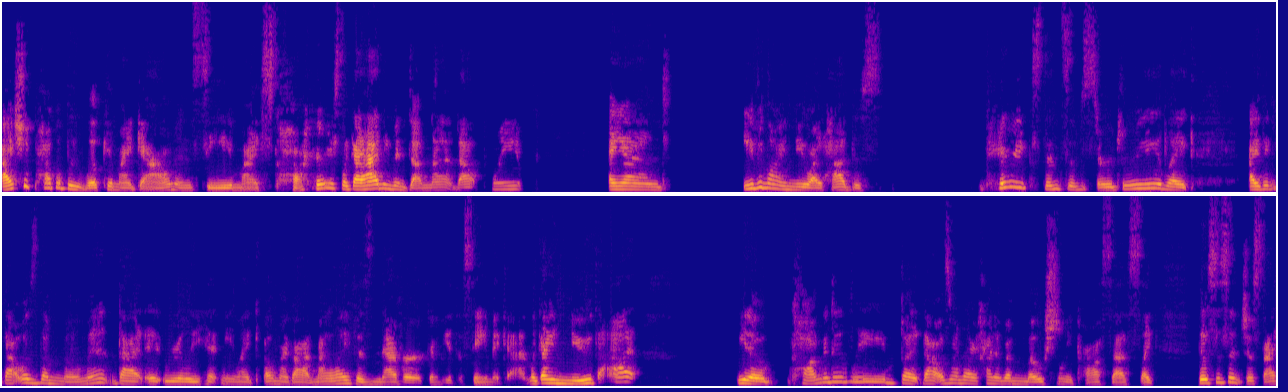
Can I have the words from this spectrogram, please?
"I should probably look in my gown and see my scars," like, I hadn't even done that at that point. And even though I knew I'd had this very extensive surgery, like, I think that was the moment that it really hit me like, "Oh my god, my life is never gonna be the same again." Like, I knew that, you know, cognitively, but that was whenever I kind of emotionally processed, like, this isn't just I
